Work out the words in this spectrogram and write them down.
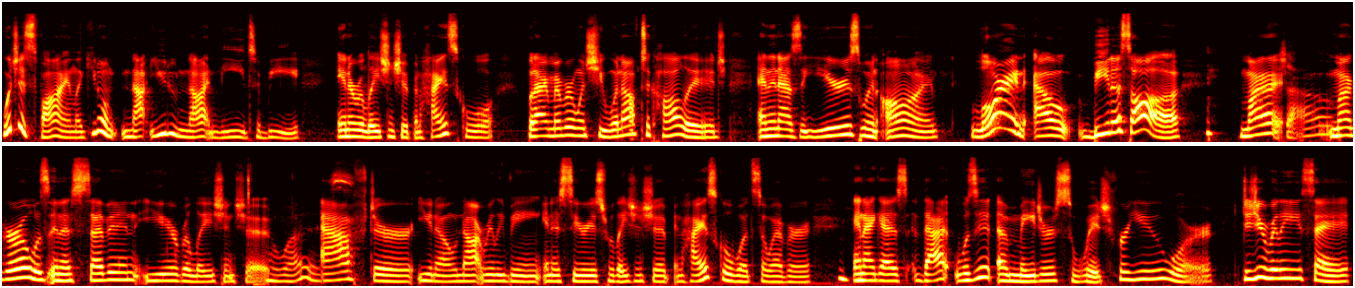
which is fine. Like you don't not you do not need to be in a relationship in high school. But I remember when she went off to college, and then as the years went on, Lauren out beat us all. My Child. my girl was in a seven year relationship. It was. after you know not really being in a serious relationship in high school whatsoever. And I guess that was it a major switch for you, or did you really say?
